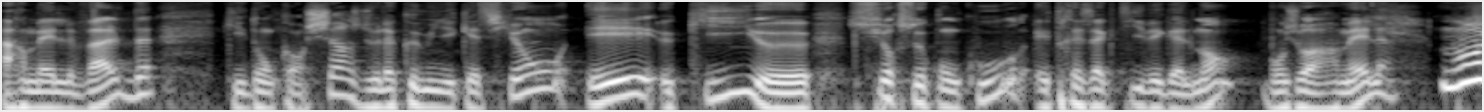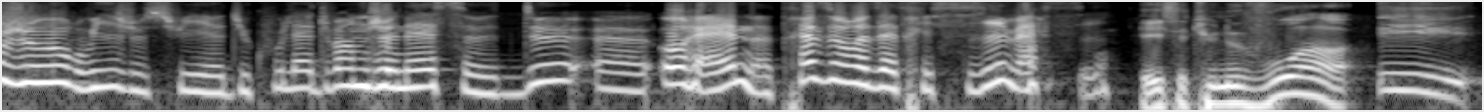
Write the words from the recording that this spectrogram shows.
Armel Wald, qui est donc en charge de la communication et qui, euh, sur ce concours, est très active également. Bonjour Armel. Bonjour, oui, je suis euh, du coup l'adjointe jeunesse de euh, Très heureuse d'être ici, merci. Et c'est une voix et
